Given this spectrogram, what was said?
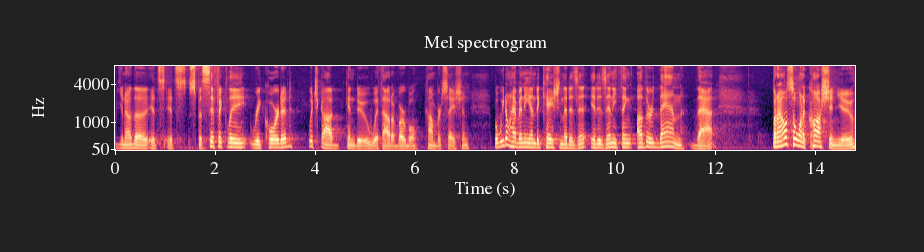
you know, the, it's, it's specifically recorded, which God can do without a verbal conversation. But we don't have any indication that it is anything other than that. But I also want to caution you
